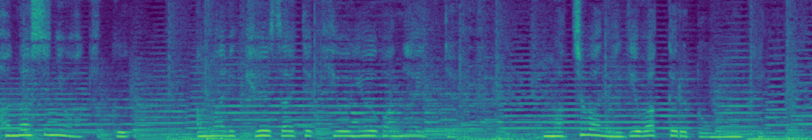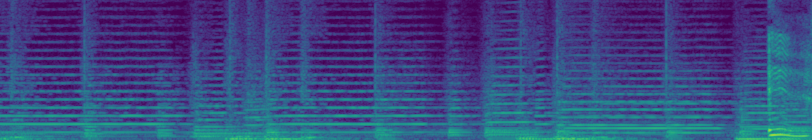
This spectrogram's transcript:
話には聞く。あまり経済的余裕がないって。街は賑わってると思うけど。ええ。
